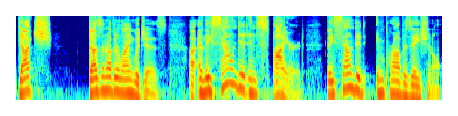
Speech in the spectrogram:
Dutch, dozen other languages. Uh, and they sounded inspired they sounded improvisational.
